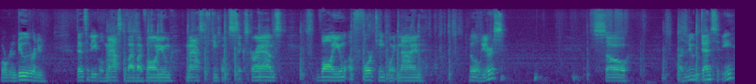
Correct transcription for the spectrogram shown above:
What we're going to do is we're going to do density equals mass divided by volume. Mass 15.6 grams. Volume of 14.9 milliliters. So our new density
